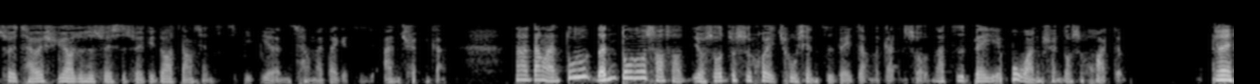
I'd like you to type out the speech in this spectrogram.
所以才会需要，就是随时随地都要彰显自己比别人强，来带给自己安全感。那当然多人多多少少有时候就是会出现自卑这样的感受。那自卑也不完全都是坏的，因为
